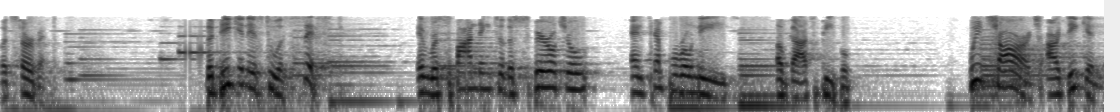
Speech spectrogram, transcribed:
but servant. The deacon is to assist in responding to the spiritual and temporal needs of God's people. We charge our deacon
